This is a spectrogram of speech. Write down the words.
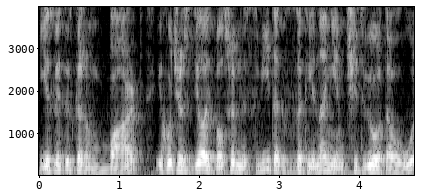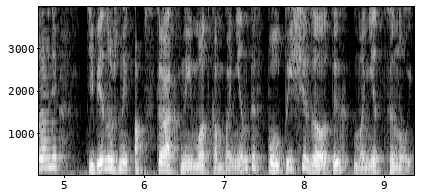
Если ты, скажем, бард и хочешь сделать волшебный свиток с заклинанием четвертого уровня, тебе нужны абстрактные мат-компоненты в полтыщи золотых монет ценой.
